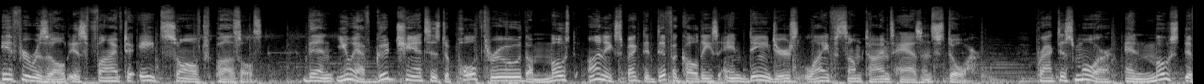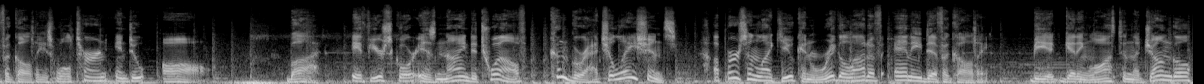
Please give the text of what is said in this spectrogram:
If your result is 5 to 8 solved puzzles, then you have good chances to pull through the most unexpected difficulties and dangers life sometimes has in store. Practice more, and most difficulties will turn into all. But if your score is 9 to 12, congratulations! A person like you can wriggle out of any difficulty. Be it getting lost in the jungle,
